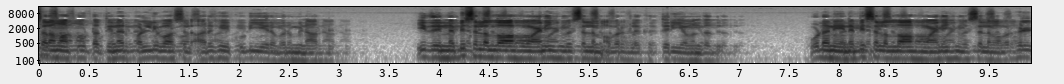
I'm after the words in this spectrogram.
சலமா கூட்டத்தினர் பள்ளிவாசல் அருகே குடியேற விரும்பினார்கள். இது நபிசல்லாஹு அலிஹி வசல்லம் அவர்களுக்கு தெரிய வந்தது. உடனே நபிசல்லாஹு அலிஹி வசல்லம் அவர்கள்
